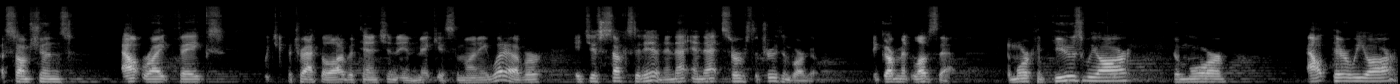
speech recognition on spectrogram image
assumptions, outright fakes, which attract a lot of attention and make you some money, whatever. It just sucks it in, and that and that serves the truth embargo. The government loves that. The more confused we are, the more out there we are,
